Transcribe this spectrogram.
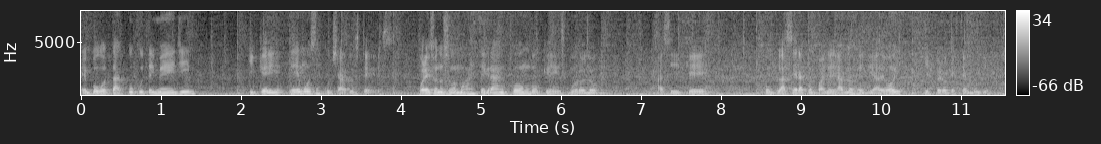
En Bogotá, Cúcuta y Medellín, y queremos escuchar de ustedes. Por eso nos sumamos a este gran combo que es Boroló. Así que un placer acompañarlos el día de hoy y espero que estén muy bien.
